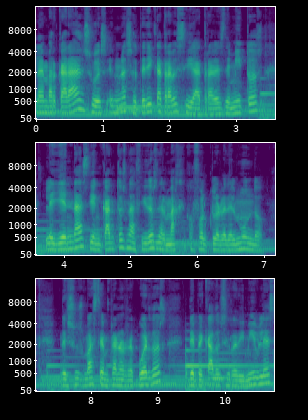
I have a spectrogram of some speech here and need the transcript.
la embarcará en, su, en una esotérica travesía a través de mitos, leyendas y encantos nacidos del mágico folclore del mundo, de sus más tempranos recuerdos, de pecados irredimibles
